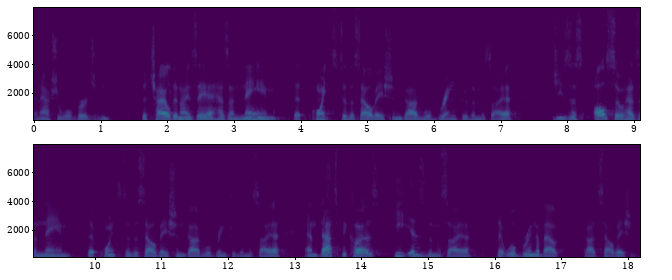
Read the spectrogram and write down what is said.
an actual virgin. The child in Isaiah has a name that points to the salvation God will bring through the Messiah. Jesus also has a name that points to the salvation God will bring through the Messiah, and that's because he is the Messiah that will bring about God's salvation.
